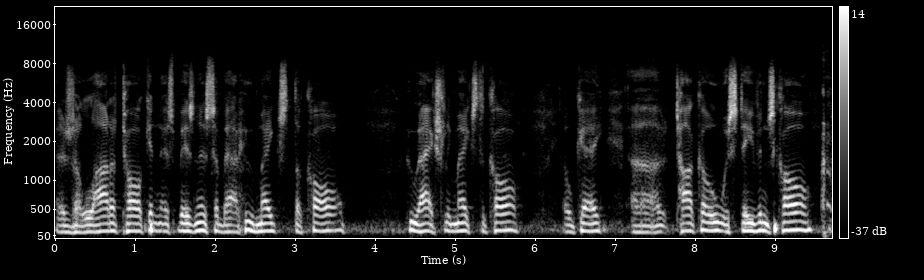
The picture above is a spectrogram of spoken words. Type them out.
There's a lot of talk in this business about who makes the call, who actually makes the call. Okay. Uh, Taco was Stephen's call.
